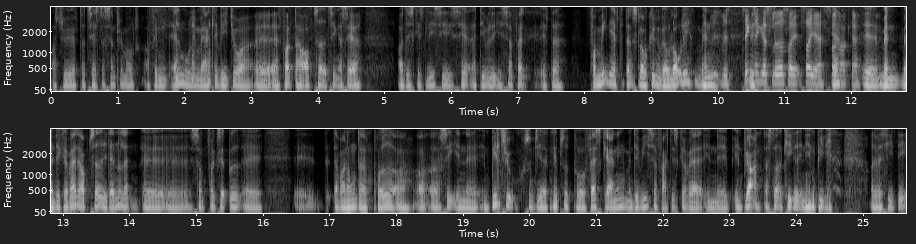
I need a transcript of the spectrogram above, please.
og søge efter Tesla Sentry Mode og finde alle mulige mærkelige videoer øh, af folk, der har optaget ting og sager. Og det skal lige siges her, at de vil i så fald efter formentlig efter dansk lovgivning være ulovlig, men, Hvis tingene ikke er sløret, så, så ja, så ja. nok ja. øh, men, men det kan være, det er optaget i et andet land, øh, som for eksempel, øh, øh, der var nogen, der prøvede at, at, at se en, øh, en biltyv, som de havde knipset på fast gerning, men det viser sig faktisk at være en, øh, en bjørn, der stod og kiggede ind i en bil. og det vil sige, det,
